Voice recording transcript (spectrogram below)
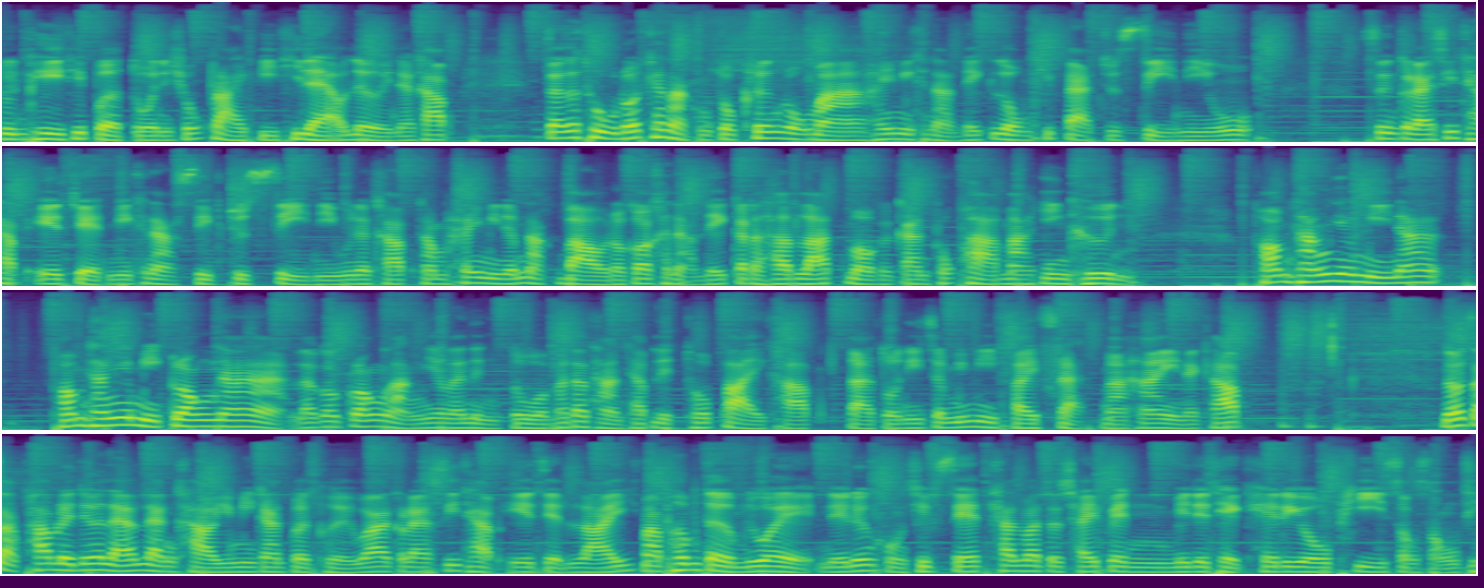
รุ่นพี่ที่เปิดตัวในช่วงปลายปีที่แล้วเลยนะครับแต่จะถูกลดขนาดของตัวเครื่องลงมาให้มีขนาดเล็กลงที่ 8.4 นิ้ว ซึ่ง Galaxy Tab A7 มีขนาด 10.4 นิ้วนะครับทำให้มีน้ำหนักเบาแล้วก็ขนาดเล็กกระทัดรัดเหมาะกับการพกพามากยิ่งขึ้น พร้อมทั้งยังมีหน้าพร้อมทั้งยังมีกล้องหน้า แล้วก็กล้องหลังอย่างละหนึ่งตัวมาตรฐานแท็บเล็ตทั่วไปครับแต่ตัวนี้จะไม่มีไฟแฟลชมาให้นะครับ นอกจากภาพเรเดอร์แล้วแหล่งข่าวยังมีการเปิดเผยว่า Galaxy Tab A7 Lite มาเพิ่มเติมด้วย ในเรื่องของชิปเซตคาดว่าจะใช้เป็น MediaTek Helio P22T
